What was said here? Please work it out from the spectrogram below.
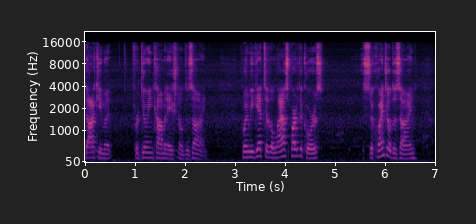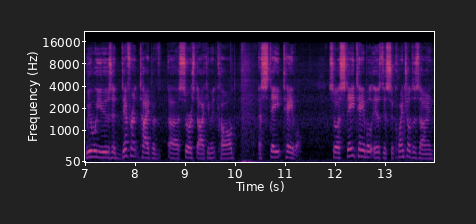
document for doing combinational design. When we get to the last part of the course, sequential design, we will use a different type of uh, source document called a state table. So a state table is the sequential design,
